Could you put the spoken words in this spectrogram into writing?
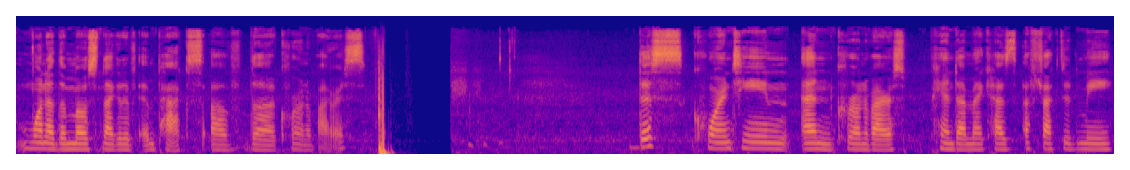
one of the most negative impacts of the coronavirus. This quarantine and coronavirus pandemic has affected me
